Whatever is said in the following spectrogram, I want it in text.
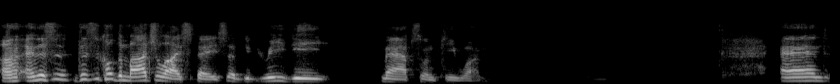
Uh, and this is this is called the moduli space of degree D maps on P1. And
